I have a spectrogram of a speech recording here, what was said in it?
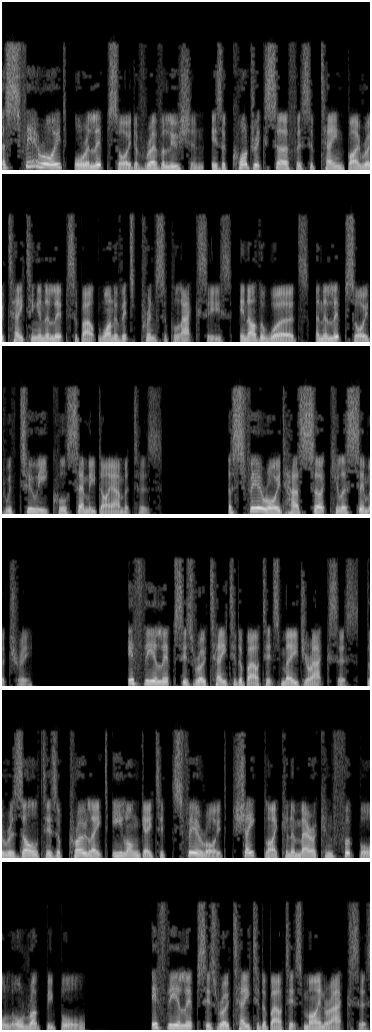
A spheroid, or ellipsoid of revolution, is a quadric surface obtained by rotating an ellipse about one of its principal axes, in other words, an ellipsoid with two equal semi-diameters. A spheroid has circular symmetry. If the ellipse is rotated about its major axis, the result is a prolate elongated spheroid, shaped like an American football or rugby ball. If the ellipse is rotated about its minor axis,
